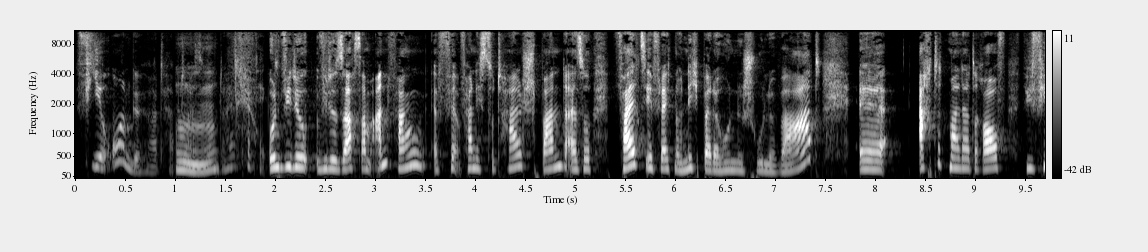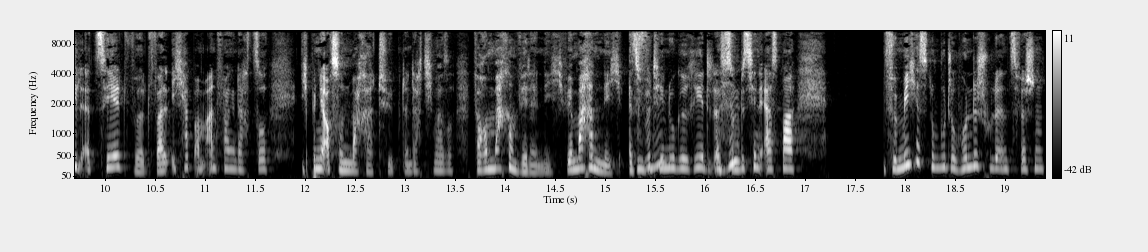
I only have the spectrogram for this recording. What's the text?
vier Ohren gehört habt. Also mhm. Also und wie du, wie du sagst, am Anfang äh, fand ich es total spannend. Also, falls ihr vielleicht noch nicht bei der Hundeschule wart, äh, achtet mal darauf, wie viel erzählt wird, weil ich habe am Anfang gedacht so, ich bin ja auch so ein Machertyp. Dann dachte ich mal so, warum machen wir denn nicht? Wir machen nicht. Also mhm. wird hier nur geredet. Also mhm. so ein bisschen erstmal für mich ist eine gute Hundeschule inzwischen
